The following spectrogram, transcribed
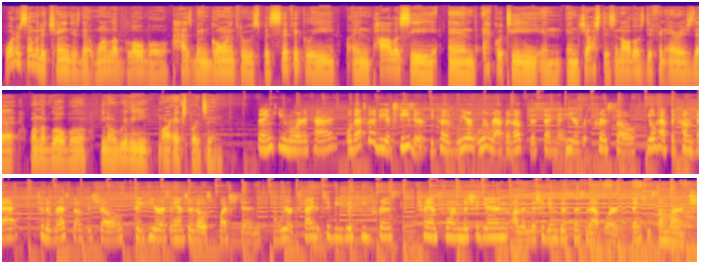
what are some of the changes that One Love Global has been going through specifically in policy and equity and, and justice and all those different areas that One Love Global, you know, really are experts in? Thank you, Mordecai. Well, that's going to be a teaser because we're we're wrapping up this segment here with Chris. So you'll have to come back to the rest of the show to hear us answer those questions. We're excited to be with you, Chris. Transform Michigan on the Michigan Business Network. Thank you so much.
